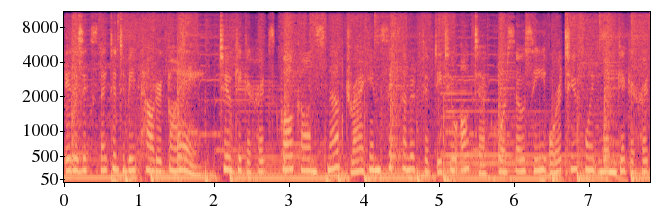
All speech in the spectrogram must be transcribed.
It is expected to be powered by a 2 GHz Qualcomm Snapdragon 652 octa-core SoC or 2.1 GHz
